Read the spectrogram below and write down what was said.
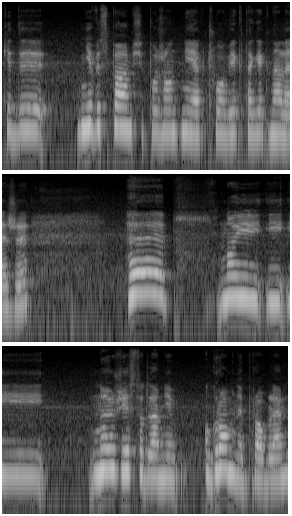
kiedy nie wyspałam się porządnie jak człowiek, tak jak należy. Eee, no i, i, i no już jest to dla mnie ogromny problem.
